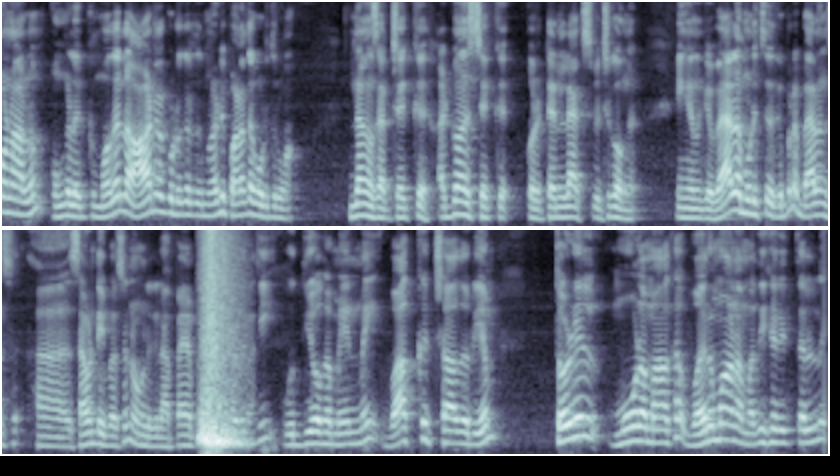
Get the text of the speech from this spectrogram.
போனாலும் உங்களுக்கு முதல்ல ஆர்டர் கொடுக்கறதுக்கு முன்னாடி பணத்தை கொடுத்துருவான். இந்தாங்க சார் செக்கு அட்வான்ஸ் செக்கு ஒரு டென் லேக்ஸ் வச்சுக்கோங்க. நீங்கள் எனக்கு வேலை முடிச்சதுக்கப்புறம் பேலன்ஸ் செவன்ட்டி பர்சன்ட் உங்களுக்கு நான் பயன்படுத்தி உத்தியோக மேன்மை வாக்குச்சாதுரியம் தொழில் மூலமாக வருமானம் அதிகரித்தல்னு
